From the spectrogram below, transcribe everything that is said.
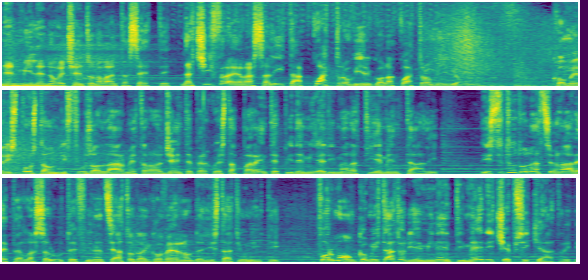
Nel 1997 la cifra era salita a 4,4 milioni. Come risposta a un diffuso allarme tra la gente per questa apparente epidemia di malattie mentali, l'Istituto Nazionale per la Salute finanziato dal governo degli Stati Uniti formò un comitato di eminenti medici e psichiatri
